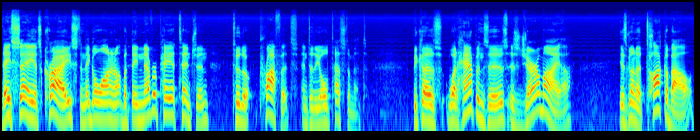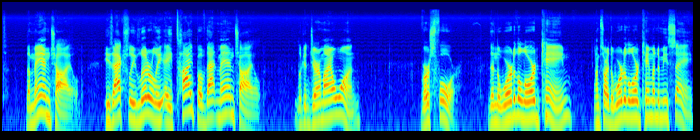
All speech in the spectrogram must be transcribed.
they say it's Christ and they go on and on, but they never pay attention to the prophets and to the Old Testament. Because what happens is, is Jeremiah is going to talk about the man child. He's actually literally a type of that man child. Look at Jeremiah 1, verse 4. Then the word of the Lord came, I'm sorry, the word of the Lord came unto me, saying,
